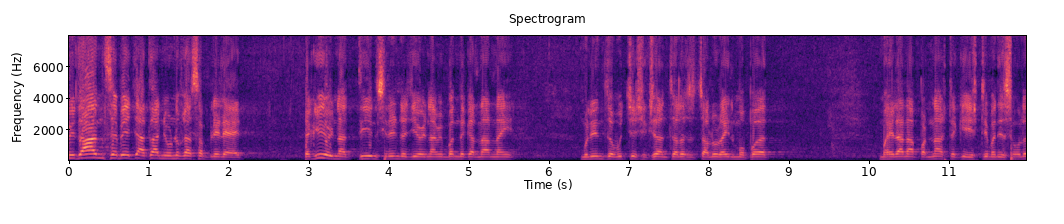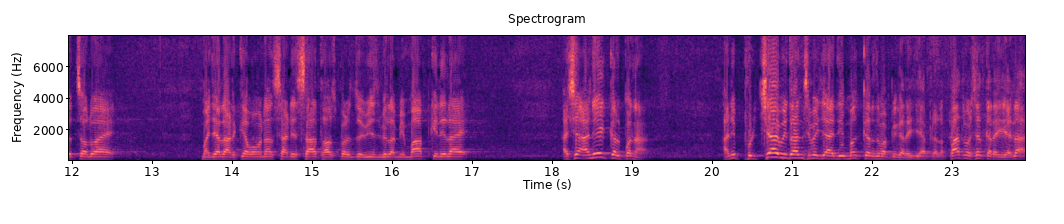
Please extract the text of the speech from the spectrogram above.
विधानसभेच्या आता निवडणुका संपलेल्या आहेत. सगळी योजना तीन सिलेंडरची योजना आम्ही बंद करणार नाही. मुलींचं उच्च शिक्षण चालू चालू राहील मोफत. महिलांना पन्नास टक्के एस टीमध्ये सवलत चालू आहे. माझ्या लाडक्या भावनात साडेसात हाऊसपर्यंत वीज बिल आम्ही माफ केलेलं आहे. अशा अनेक कल्पना. आणि पुढच्या विधानसभेच्या आधी मग कर्जमाफी करायची आहे आपल्याला. पाच वर्षात करायची आहे ना?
